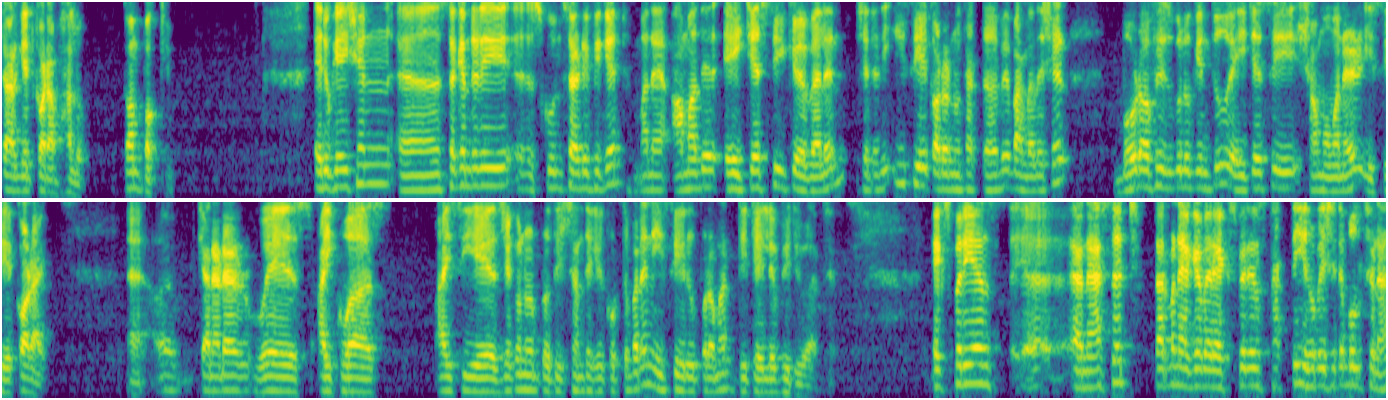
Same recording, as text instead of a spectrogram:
টার্গেট করা ভালো, কমপক্ষে। এডুকেশন সেকেন্ডারি স্কুল সার্টিফিকেট মানে আমাদের এইচএসসি ইকুইভ্যালেন্ট সেটারই ইসিএ করানো থাকতে হবে বাংলাদেশের। বোর্ড অফিসগুলো কিন্তু এইচএসসি সমমানের ইসিএ করায়। আহ, কানাডার ওয়েস আইকুয়াস আইসিএস যে কোনো প্রতিষ্ঠান থেকে করতে পারেন ইসি এর উপর আমার ডিটেইলে ভিডিও আছে। এক্সপেরিয়েন্স অ্যান অ্যাসেট তার মানে একেবারে এক্সপেরিয়েন্স থাকতেই হবে সেটা বলছে না।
